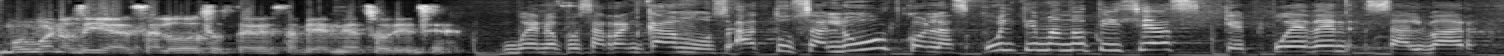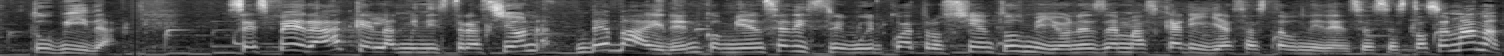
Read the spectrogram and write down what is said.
Muy buenos días, saludos a ustedes también y a su audiencia. Bueno, pues arrancamos a tu salud con las últimas noticias que pueden salvar tu vida. Se espera que la administración de Biden comience a distribuir 400 millones de mascarillas estadounidenses esta semana.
